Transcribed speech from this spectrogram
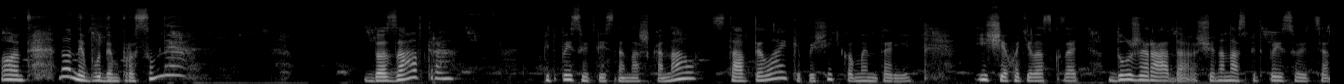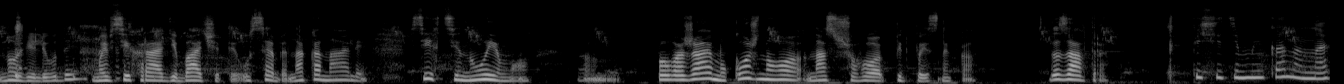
От, ну, не будемо про сумне. До завтра. Підписуйтесь на наш канал, ставте лайки, пишіть коментарі. І ще хотіла сказати, дуже рада, що на нас підписуються нові люди. Ми всіх раді бачити у себе на каналі, всіх цінуємо, поважаємо кожного нашого підписника. До завтра! Пишите мне канал на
